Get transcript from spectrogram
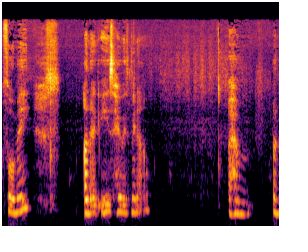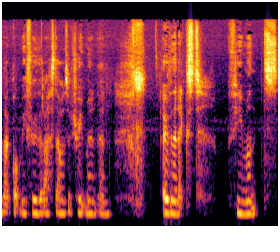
for me. I know that he's here with me now. Um, and that got me through the last hours of treatment and over the next few months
